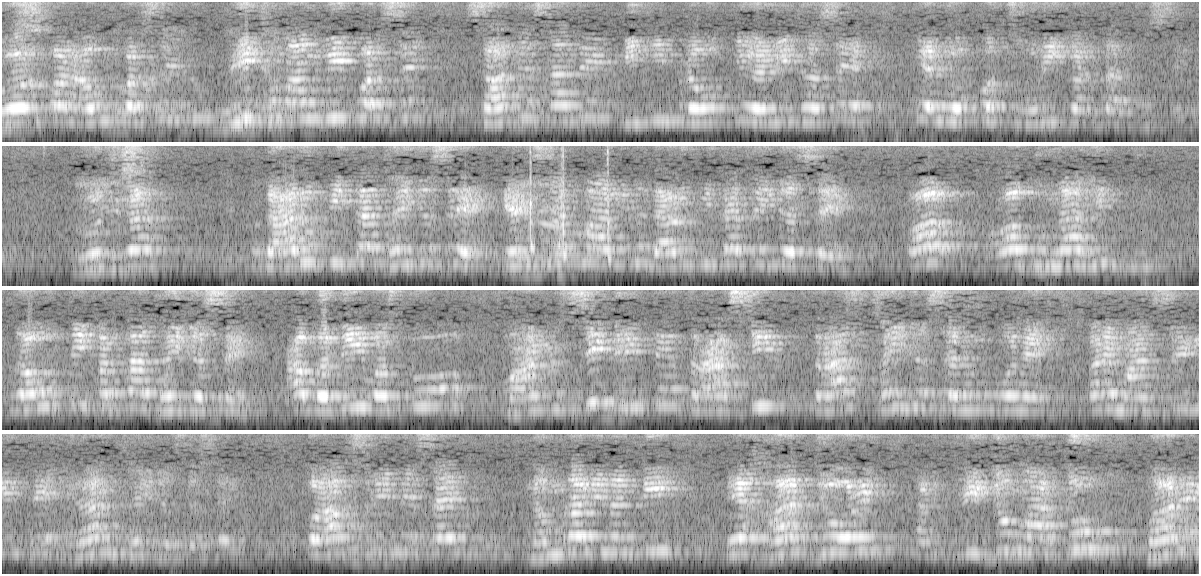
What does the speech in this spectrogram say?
રોડ પર આવવું પડશે, ભીખ માંગવી પડશે, સાથે સાથે બીજી પ્રવૃત્તિઓ એવી થશે કે લોકો ચોરી કરતા થશે. રોજગાર દારૂ પીતા થઈ જશે ટેન્શનમાં આવીને દારૂ પીતા થઈ જશે અગુનાહિત પ્રવૃત્તિ કરતા થઈ જશે. આ બધી વસ્તુઓ માનસિક રીતે ત્રાસી, ત્રાસ થઈ જશે લોકોને અને માનસિક રીતે હેરાન થઈ જશે સાહેબ. તો આપ શ્રીને સાહેબ નમ્ર વિનંતી એ હાથ જોડી અને ત્રીજું માથું, મારે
